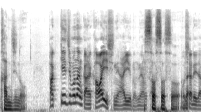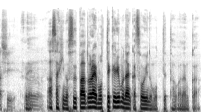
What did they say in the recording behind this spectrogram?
感じの。パッケージもなんか可愛いしねああいうのねそうそうそう。おしゃれだし、ね。うん。朝日のスーパードライ持ってくよりもなんかそういうの持ってった方がなんか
